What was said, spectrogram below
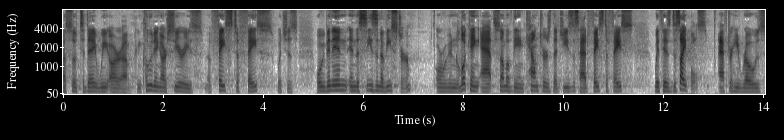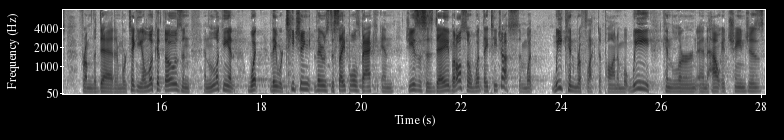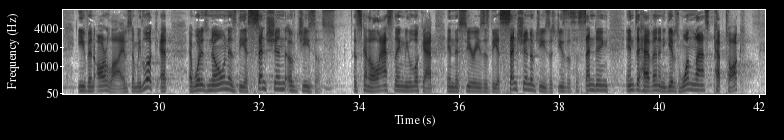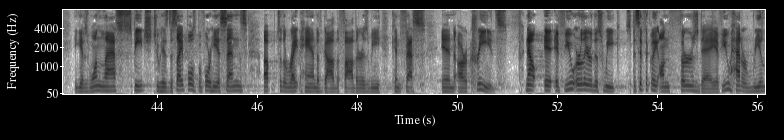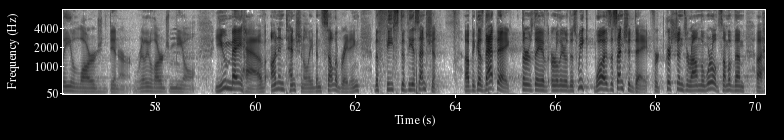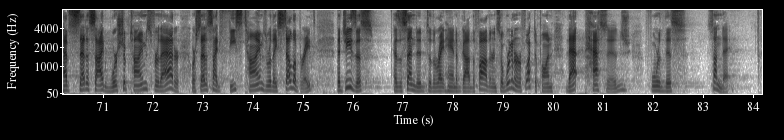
Uh, so today we are um, concluding our series of Face to Face, which is what we've been in in the season of Easter, or we've been looking at some of the encounters that Jesus had face to face with his disciples after he rose from the dead. And we're taking a look at those and, and looking at what they were teaching those disciples back in Jesus' day, but also what they teach us and what we can reflect upon and what we can learn and how it changes even our lives. And we look at, at what is known as the ascension of Jesus. This is kind of the last thing we look at in this series is the ascension of Jesus. Jesus ascending into heaven, and he gives one last pep talk. He gives one last speech to his disciples before he ascends up to the right hand of God the Father as we confess in our creeds. Now, if you earlier this week, specifically on Thursday, if you had a really large dinner, really large meal, you may have unintentionally been celebrating the Feast of the Ascension. Uh, because that day, Thursday of earlier this week, was Ascension Day for Christians around the world. Some of them uh, have set aside worship times for that or, or set aside feast times where they celebrate that Jesus has ascended to the right hand of God the Father. And so we're going to reflect upon that passage for this Sunday.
